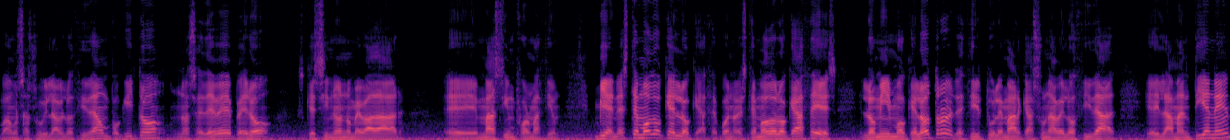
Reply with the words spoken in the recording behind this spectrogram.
vamos a subir la velocidad un poquito, no se debe, pero es que si no, no me va a dar eh, más información. Bien, este modo, ¿qué es lo que hace? Bueno, este modo lo que hace es lo mismo que el otro, es decir, tú le marcas una velocidad y la mantiene,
